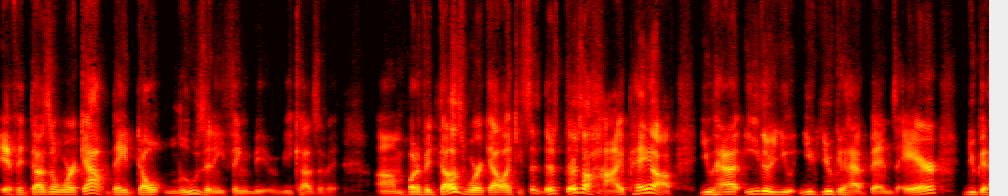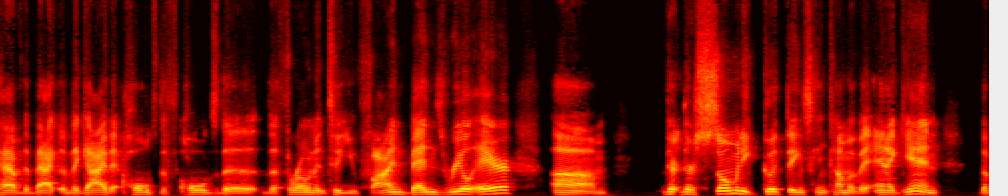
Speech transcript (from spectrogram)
if it doesn't work out, they don't lose anything because of it. Um, but if it does work out, like you said, there's there's a high payoff. You have either you you you could have Ben's heir, you could have the back the guy that holds the holds the the throne until you find Ben's real heir. Um, there, there's so many good things can come of it. And again, the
